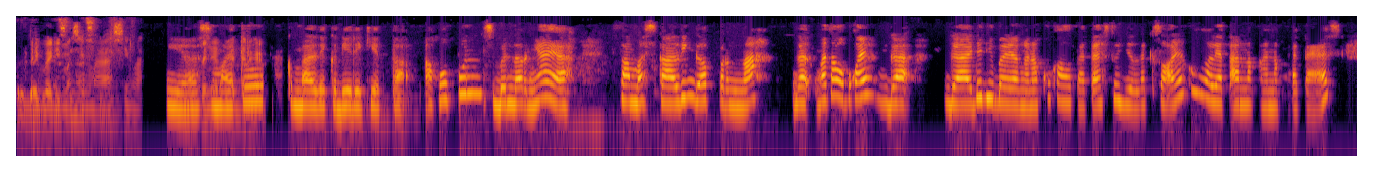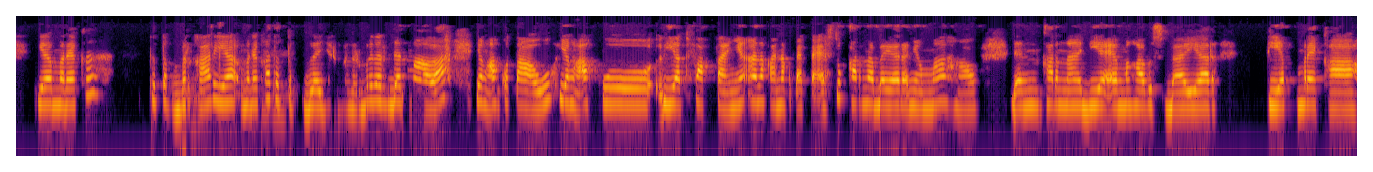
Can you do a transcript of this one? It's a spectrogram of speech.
pribadi masing-masing lah. Iya, bener, semua itu kembali ke diri kita. Aku pun sebenarnya ya sama sekali nggak pernah nggak nggak tahu pokoknya nggak nggak ada di bayangan aku kalau PTS tuh jelek. Soalnya aku ngeliat anak-anak PTS ya mereka tetap berkarya, mereka tetap belajar benar-benar dan malah yang aku tahu, yang aku lihat faktanya anak-anak PTS tuh karena bayarannya mahal dan karena dia emang harus bayar tiap mereka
